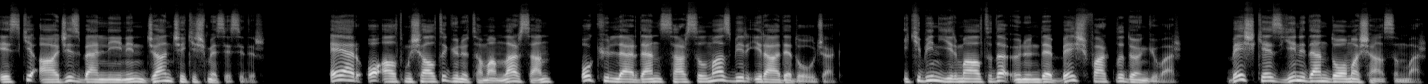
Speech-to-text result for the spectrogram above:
eski aciz benliğinin can çekişme sesidir. Eğer o 66 günü tamamlarsan, o küllerden sarsılmaz bir irade doğacak. 2026'da önünde 5 farklı döngü var. 5 kez yeniden doğma şansın var.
